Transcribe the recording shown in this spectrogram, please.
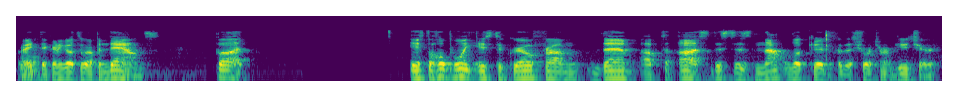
right? Yeah. They're going to go through up and downs, but if the whole point is to grow from them up to us, this does not look good for the short term future.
